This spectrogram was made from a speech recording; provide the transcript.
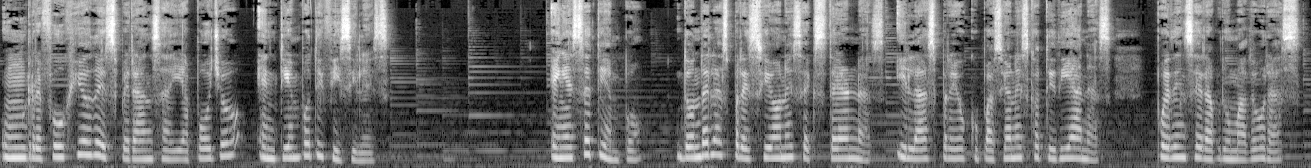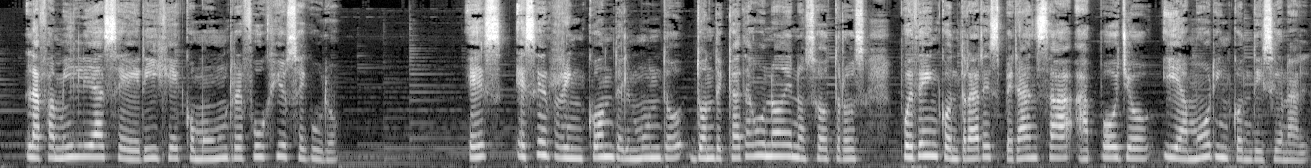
un refugio de esperanza y apoyo en tiempos difíciles. En este tiempo, donde las presiones externas y las preocupaciones cotidianas pueden ser abrumadoras, la familia se erige como un refugio seguro. Es ese rincón del mundo donde cada uno de nosotros puede encontrar esperanza, apoyo y amor incondicional.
